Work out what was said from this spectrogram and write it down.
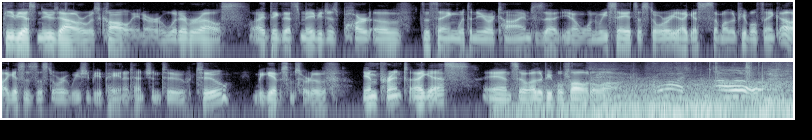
PBS NewsHour was calling or whatever else. I think that's maybe just part of the thing with the New York Times is that, you know, when we say it's a story, I guess some other people think, oh, I guess it's a story we should be paying attention to too. We give some sort of imprint, I guess. And so other people followed along. Oh.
